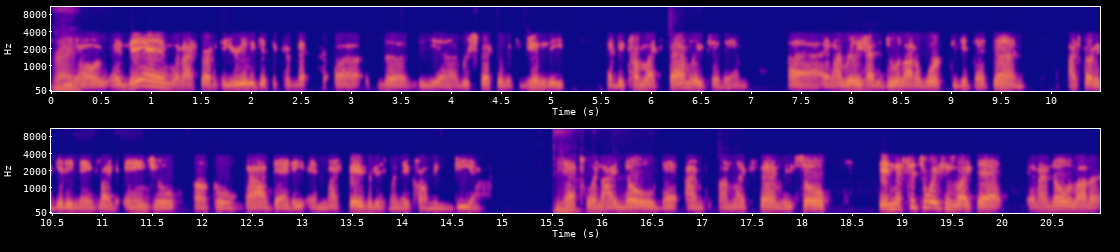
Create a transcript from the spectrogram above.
Right. you know. And then when I started to really get the uh, the the uh, respect of the community and become like family to them, uh, and I really had to do a lot of work to get that done. I started getting names like Angel, Uncle, Goddaddy, and my favorite is when they call me Dion Yeah. that's when I know that I'm I'm like family. So in the situations like that, and I know a lot of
